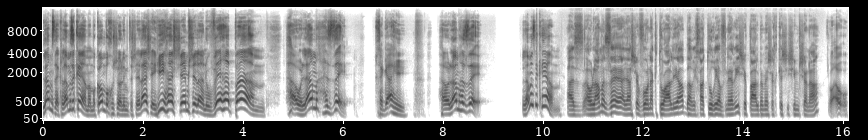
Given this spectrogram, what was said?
למזק, למה זה קיים? המקום בו אנחנו שואלים את השאלה שהיא השם שלנו, והפעם, העולם הזה. חגי, העולם הזה, למה זה קיים? אז העולם הזה היה שבועון אקטואליה בעריכת אורי אבנרי, שפעל במשך כ-60 שנה. וואו.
